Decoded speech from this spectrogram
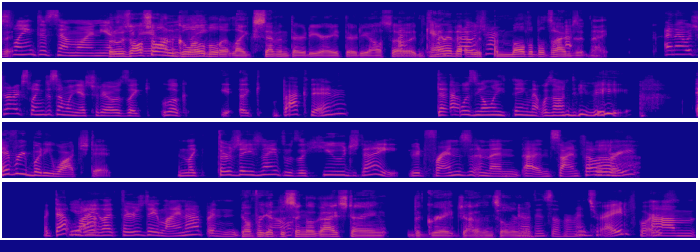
to explain to someone yesterday. but it was also on was Global like- at like seven thirty or eight thirty. Also I- in Canada, but I it was was trying- on multiple times at night. and I was trying to explain to someone yesterday. I was like, "Look, like back then, that was the only thing that was on TV. Everybody watched it, and like Thursdays nights was a huge night. You had Friends, and then uh, and Seinfeld, Ugh. right? Like that Yeah. line, that Thursday lineup, and Don't you forget the single guy starring the great Jonathan Silverman. Jonathan Silverman. That's right, of course. Um,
